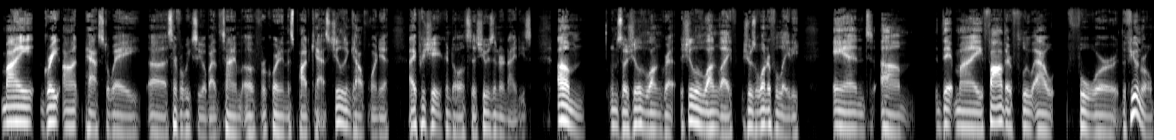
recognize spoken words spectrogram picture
my great aunt passed away uh several weeks ago by the time of recording this podcast. She lived in California. I appreciate your condolences. She was in her 90s. Um and so she lived a long she lived a long life. She was a wonderful lady. And um that my father flew out for the funeral.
